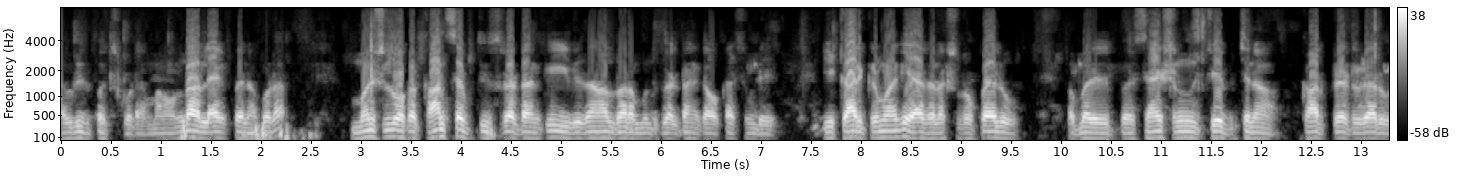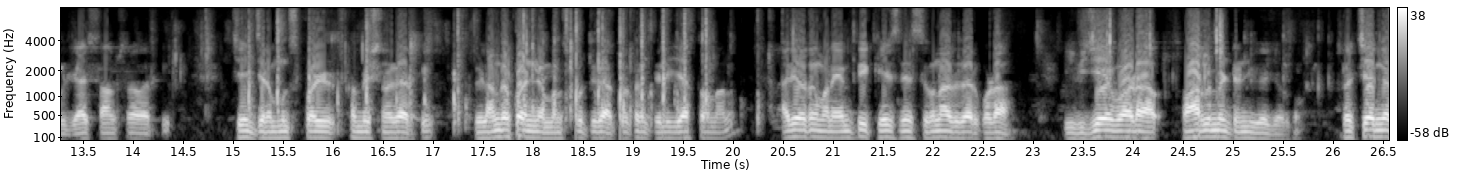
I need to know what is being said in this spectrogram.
అభివృద్ధి పరచుకోవడం మనం ఉండా లేకపోయినా కూడా మనుషులు ఒక కాన్సెప్ట్ తీసుకురావడానికి ఈ విధానాల ద్వారా ముందుకు వెళ్ళడానికి అవకాశం ఉండే ఈ కార్యక్రమానికి యాభై లక్షల రూపాయలు మరి శాంక్షన్ చేపించిన కార్పొరేటర్ గారు జాస్ సాంబశివరావు గారికి చేయించిన మున్సిపల్ కమిషనర్ గారికి వీళ్ళందరూ కూడా నేను మనస్ఫూర్తిగా కృతజ్ఞత తెలియజేస్తా ఉన్నాను. అదేవిధంగా మన ఎంపీ కేసీఆర్ శివనాథ్ గారు కూడా ఈ విజయవాడ పార్లమెంటరీ నియోజకవర్గం ప్రత్యేకంగా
